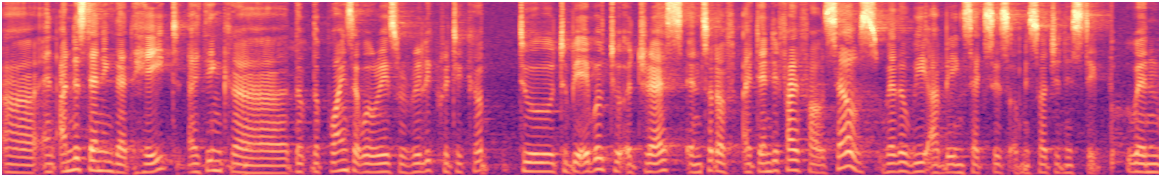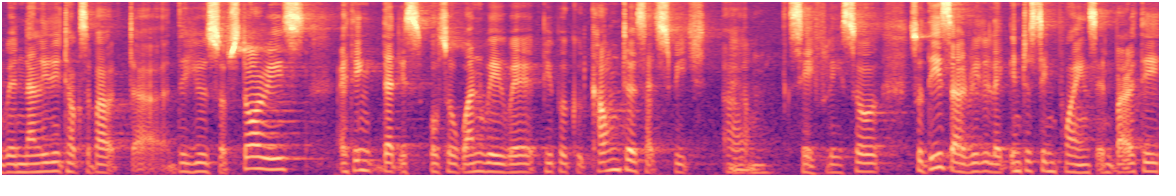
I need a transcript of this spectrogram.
uh, and understanding that hate, I think uh, the, the points that were raised were really critical to, to be able to address and sort of identify for ourselves whether we are being sexist or misogynistic. When, when Nalini talks about uh, the use of stories, I think that is also one way where people could counter such speech um, mm. safely. So, so these are really like interesting points. And Barathi,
